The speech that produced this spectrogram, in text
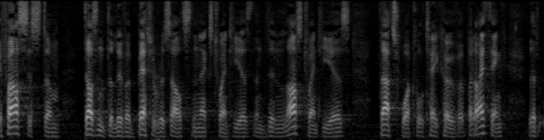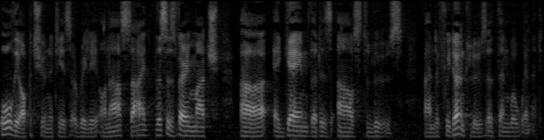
If our system doesn't deliver better results in the next 20 years than it did in the last 20 years, that's what will take over. But I think that all the opportunities are really on our side. This is very much uh, a game that is ours to lose. And if we don't lose it, then we'll win it.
